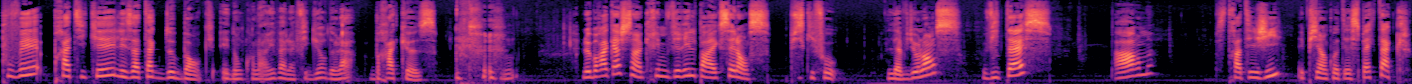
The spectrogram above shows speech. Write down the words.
pouvaient pratiquer les attaques de banque. Et donc, on arrive à la figure de la braqueuse. Mm. Le braquage, c'est un crime viril par excellence, puisqu'il faut la violence, vitesse, armes, stratégie, et puis un côté spectacle.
